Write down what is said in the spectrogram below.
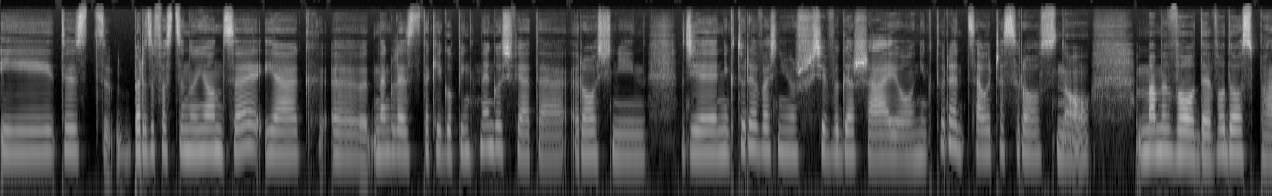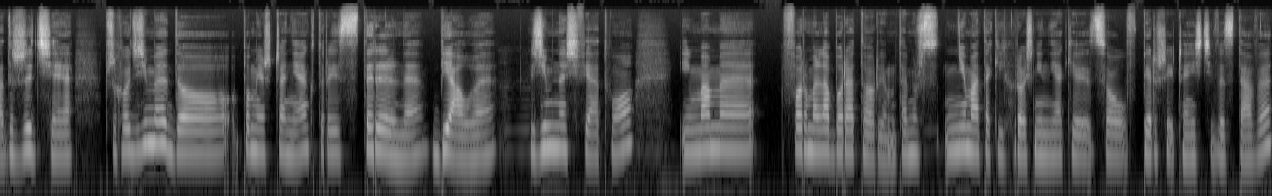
i to jest bardzo fascynujące, jak e, nagle z takiego pięknego świata roślin, gdzie niektóre właśnie już się wygaszają, niektóre cały czas rosną, mamy wodę, wodospad, życie. Przychodzimy do pomieszczenia, które jest sterylne, białe, mhm. zimne światło, i mamy formę laboratorium. Tam już nie ma takich roślin, jakie są w pierwszej części wystawy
